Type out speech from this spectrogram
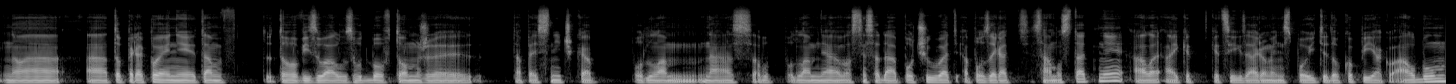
No a, a to prepojenie je tam v, toho vizuálu s hudbou v tom, že tá pesnička podľa nás, alebo podľa mňa vlastne sa dá počúvať a pozerať samostatne, ale aj keď, keď si ich zároveň spojíte dokopy ako album,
